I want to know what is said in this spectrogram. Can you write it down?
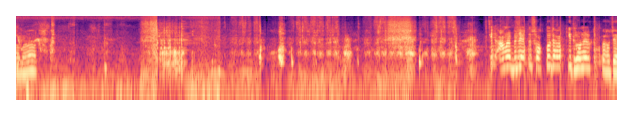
বাবা। আমরা বিলে এত শক্ত জামা কি ধরনের হচ্ছে?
